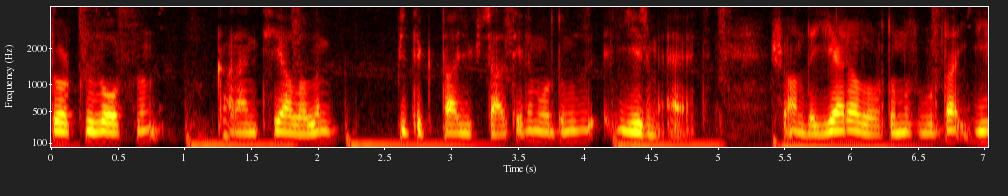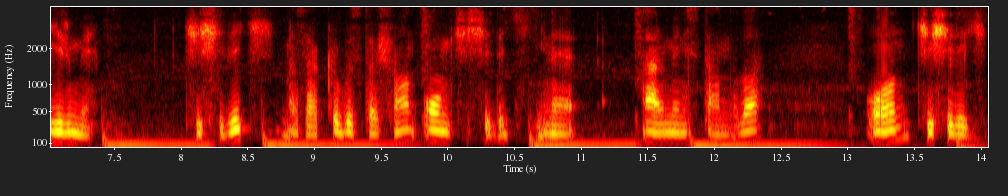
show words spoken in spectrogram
400 olsun garantiye alalım. Bir tık daha yükseltelim ordumuzu 20 evet. Şu anda yerel ordumuz burada 20 kişilik. Mesela Kıbrıs'ta şu an 10 kişilik. Yine Ermenistan'da da 10 kişilik.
